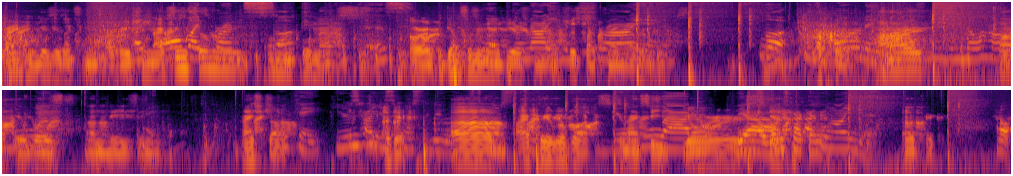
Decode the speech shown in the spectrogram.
right? And gives you like some inspiration. like, I've seen so many, so many cool maps, or again, so many ideas from not maps just by playing other maps. Look, But burning. I don't even know how Thought it was amazing. Nice job. Okay, here's how you're Okay, supposed to do it. Um, I play Roblox. Can I see ladder, yours? Yeah, one yet? second. climb it. Okay. Help.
